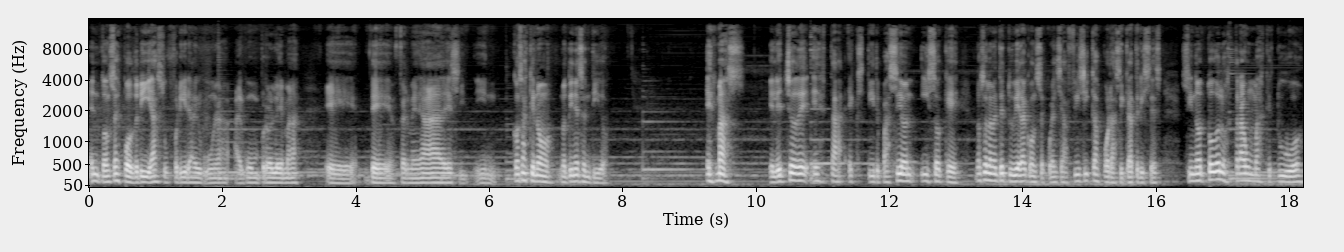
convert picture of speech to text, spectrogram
entonces podría sufrir alguna, algún problema eh, de enfermedades y, cosas que no, no tienen sentido. Es más, el hecho de esta extirpación hizo que no solamente tuviera consecuencias físicas por las cicatrices, sino todos los traumas que tuvo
